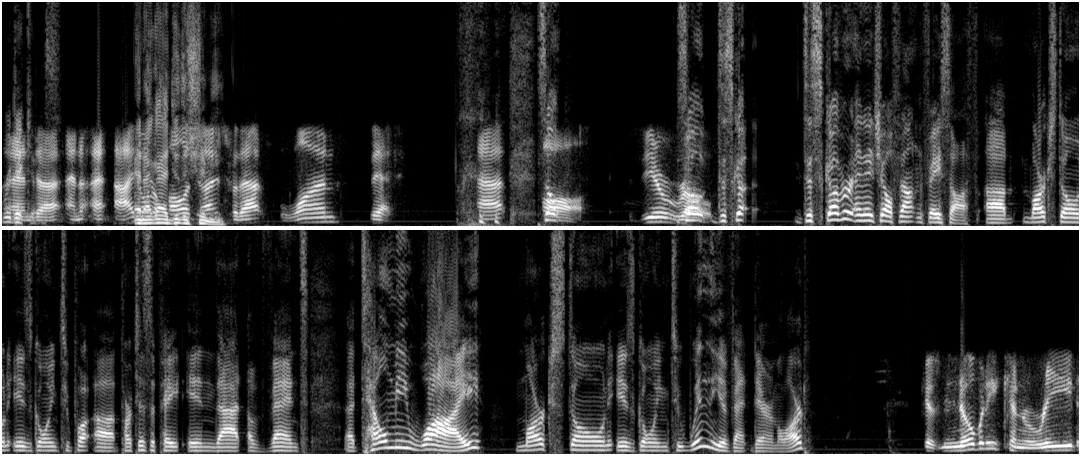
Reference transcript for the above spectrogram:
Ridiculous. And, uh, and I, I And I don't gotta do the apologize shimmy. for that one bit at So- all. Zero. So disco- discover NHL Fountain Faceoff. Uh, Mark Stone is going to uh, participate in that event. Uh, tell me why Mark Stone is going to win the event, Darren Millard. because nobody can read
